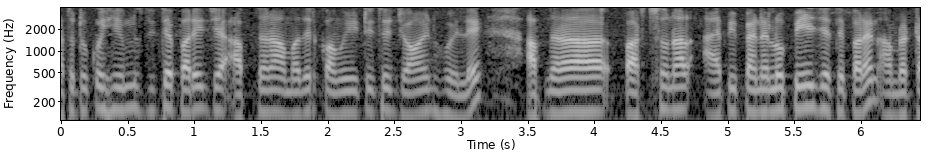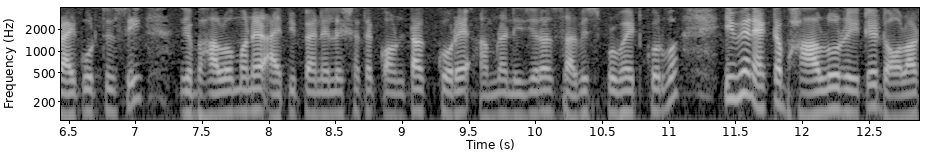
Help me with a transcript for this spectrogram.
এতটুকু হিমস দিতে পারি যে আপনারা আমাদের কমিউনিটিতে জয়েন হইলে আপনারা পার্সোনাল আইপি প্যানেলও পেয়ে যেতে পারেন। আমরা ট্রাই করতেছি যে ভালো মানের আইপি প্যানেলের সাথে কন্ট্যাক্ট করে আমরা নিজেরা সার্ভিস প্রোভাইড করব। ইভেন একটা ভালো রেটে ডলার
